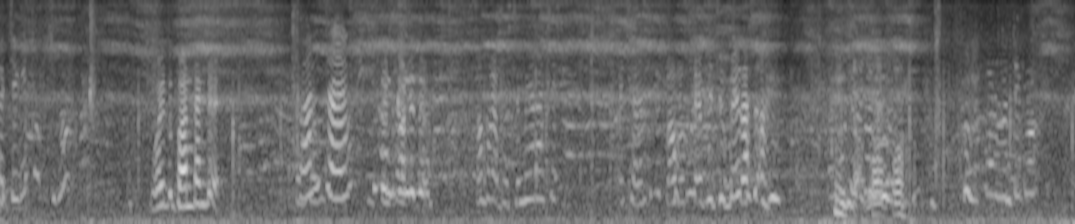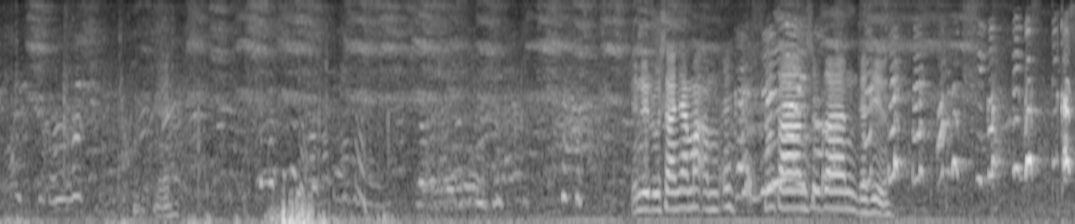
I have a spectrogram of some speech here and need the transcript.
Bajing itu gimana? Wah itu banteng dek. Banteng. Itu kan itu. Kamu pakai baju merah sih. Eh, jangan sih kamu pakai baju merah soalnya. Enggak apa-apa. Kan bentik kok. Ini rusanya mak eh Sultan Sultan Jazil. Tikus, tikus, tikus.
